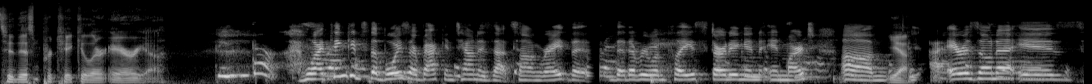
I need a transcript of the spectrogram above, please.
to this particular area? Well, I think it's the boys are back in town. Is that song right? That that everyone plays starting in in March. Um, Yeah. Arizona is,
